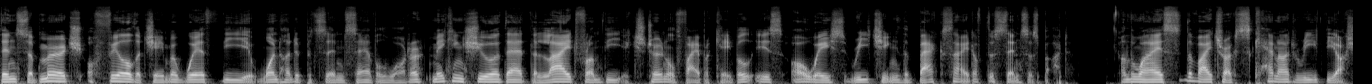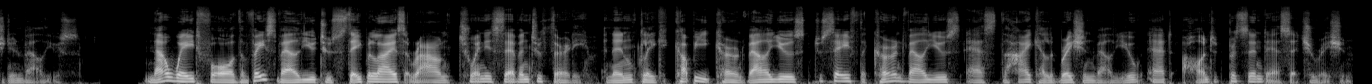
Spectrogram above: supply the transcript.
then submerge or fill the chamber with the 100% sample water, making sure that the light from the external fiber cable is always reaching the backside of the sensor spot. Otherwise, the Witrox cannot read the oxygen values. Now wait for the phase value to stabilize around 27 to 30, and then click Copy Current Values to save the current values as the high calibration value at 100% air saturation.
